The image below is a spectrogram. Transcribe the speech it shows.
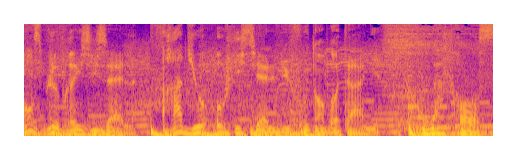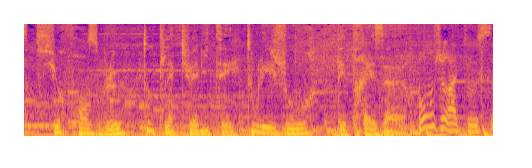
France Bleu Brésil, radio officielle du foot en Bretagne. Ma France, sur France Bleu, toute l'actualité, tous les jours, dès 13h. Bonjour à tous.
